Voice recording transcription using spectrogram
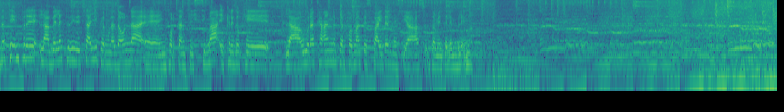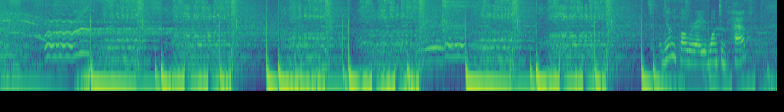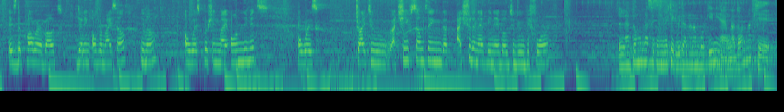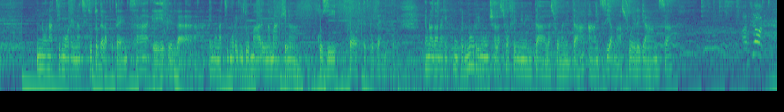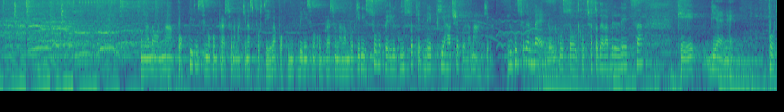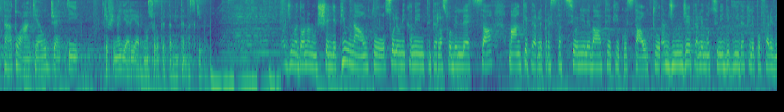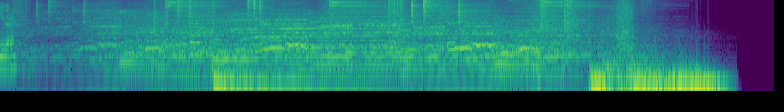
Da sempre la bellezza dei dettagli per una donna è importantissima e credo che la Huracan Performante Spider ne sia assolutamente l'emblema. The only power I want to have is the power about getting over myself, you know, always pushing my own limits, always try to achieve something that I shouldn't have been able to do before. La donna, secondo me, che guida la Lamborghini è una donna che non ha timore innanzitutto della potenza e, della, e non ha timore di domare una macchina così forte e potente. È una donna che comunque non rinuncia alla sua femminilità e alla sua vanità, anzi ha una sua eleganza. Azione! Una donna può benissimo comprarsi una macchina sportiva, può benissimo comprarsi una Lamborghini solo per il gusto che le piace quella macchina. Il gusto del bello, il, gusto, il concetto della bellezza che viene portato anche a oggetti che fino a ieri erano solo prettamente maschili. Oggi una donna non sceglie più un'auto solo e unicamente per la sua bellezza, ma anche per le prestazioni elevate che quest'auto raggiunge e per le emozioni di guida che le può fare vivere.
